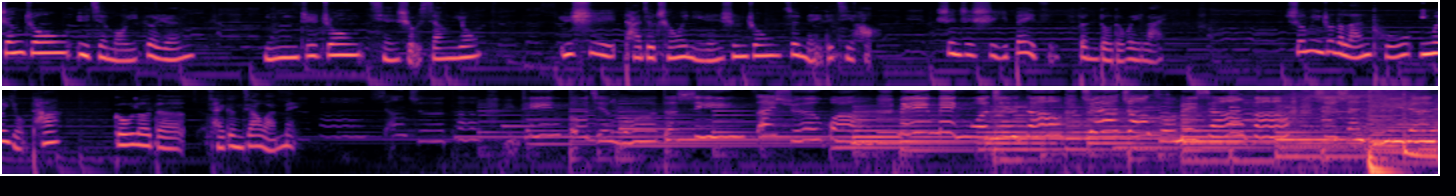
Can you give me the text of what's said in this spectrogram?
生中遇见某一个人，冥冥之中牵手相拥，于是他就成为你人生中最美的记号，甚至是一辈子奋斗的未来。生命中的蓝图，因为有他，勾勒的才更加完美。想着他，你听不见我的心在喧哗。明明我知道，却装作没想法，是闪敌人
